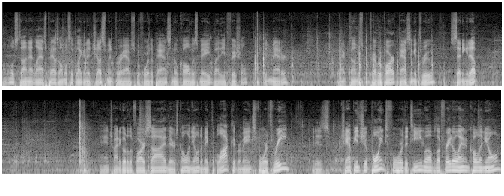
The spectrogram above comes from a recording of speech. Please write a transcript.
Almost on that last pass, almost looked like an adjustment perhaps before the pass. No call was made by the official. Didn't matter. Back comes Trevor Park, passing it through, setting it up. And trying to go to the far side. There's Collignon to make the block. It remains 4 3. It is championship point for the team of Loffredo and Collignon.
